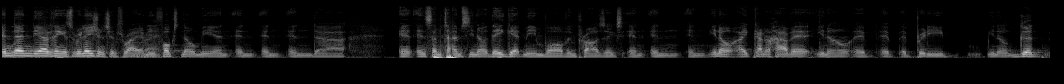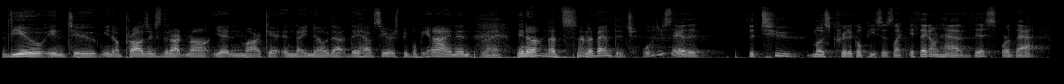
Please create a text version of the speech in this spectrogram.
and then the other thing is relationships, right? I mean, folks know me and and and and. Uh, and, and sometimes you know they get me involved in projects and and, and you know I kind of have a you know a, a, a pretty you know good view into you know projects that are not yet in the market and I know that they have serious people behind and Right. you know that's an advantage What would you say are the the two most critical pieces? Like if they don't have this or that,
